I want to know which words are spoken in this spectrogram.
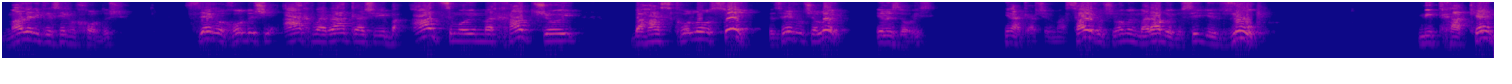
Ma de khodesh. סך וחודשי אך ורק אשר בעצמו עם החדשוי בהסקולו סוי, בסכל שלוי, אלא זויס. הנה כאשר מהסייכל שלום עם הרב ובסיג זו מתחכם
